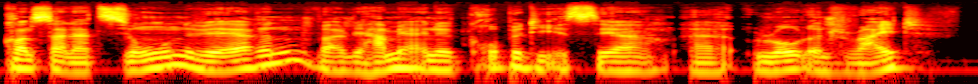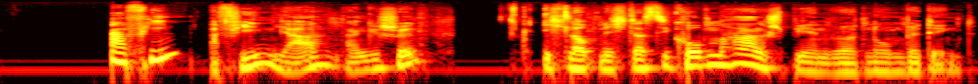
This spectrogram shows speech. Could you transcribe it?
Konstellation wären, weil wir haben ja eine Gruppe, die ist sehr äh, Roll and Write. Affin? Affin, ja, Dankeschön. Ich glaube nicht, dass die Kopenhagen spielen würden unbedingt.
